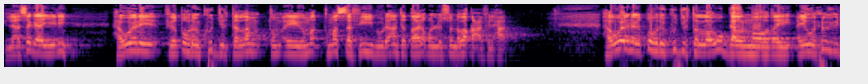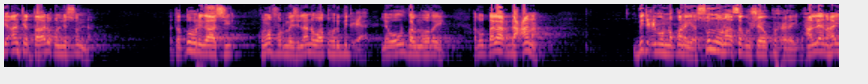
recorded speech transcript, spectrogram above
ilaa isagaa yidhi haweeney fii uhrin ku jirta lam tumasa fiihi buu hi anti taaliqun lisunna waqaca fi lxaal haweeney uhri ku jirta loogu galmooday ayuu wuxuu yidhi anti taaliqun lisunna uhrigaasi kuma furmaysa lanna waa uhri bidci ah. U galmooday. Hadduu dalaaq dhacana bidci buu noqonaya sunnuna asagu sheego ku xidhay waxaan leenahay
